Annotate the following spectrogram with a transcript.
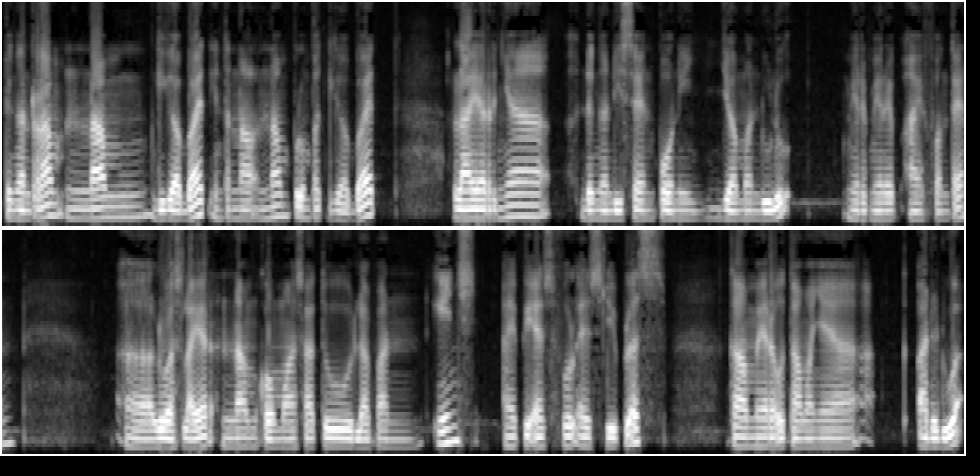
Dengan RAM 6 GB, internal 64 GB, layarnya dengan desain poni zaman dulu mirip-mirip iPhone 10 uh, luas layar 6,18 inch IPS Full HD Plus. Kamera utamanya ada dua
